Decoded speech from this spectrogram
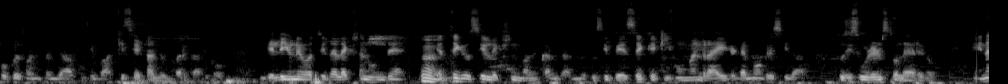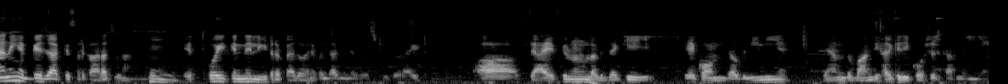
focus on Punjab ਤੁਸੀਂ ਬਾਕੀ ਸਟੇਟਾਂ ਦੇ ਉੱਪਰ ਕਰ ਲਓ। ਦਿੱਲੀ ਯੂਨੀਵਰਸਿਟੀ ਦਾ ਇਲੈਕਸ਼ਨ ਹੁੰਦੇ ਆ ਇੱਥੇ ਕਿ ਤੁਸੀਂ ਇਲੈਕਸ਼ਨ ਬੰਦ ਕਰ ਦਿੰਦੇ। ਹੋ। ਤੁਸੀਂ ਬੇਸਿਕ ਕਿ ਹਿਊਮਨ ਰਾਈਟ ਡੈਮੋਕ੍ਰੇਸੀ ਦਾ। ਤੁਸੀਂ ਸਟੂਡੈਂਟਸ ਤੋਂ ਲੈ ਰਹੇ ਹੋ। ਇਹਨਾਂ ਨੇ ਹੀ ਅੱਗੇ ਜਾ ਕੇ ਸਰਕਾਰਾਂ ਚਲਾਉਣਾ ਹੂੰ। ਇੱਥੋਂ ਹੀ ਕਿੰਨੇ ਲੀਡਰ ਪੈਦਾ ਹੋਏ ਨੇ ਪੰਜਾਬ ਯੂਨੀਵਰਸਿਟੀ ਤੋਂ ਰਾਈਟ ਤੇ ਆਈ ਫੀਲ ਉਹਨਾਂ ਨੂੰ ਲੱਗਦਾ ਕਿ ਇਹ ਕੌਮ ਦਬਨੀ ਨਹੀਂ ਹੈ ਤੇ ਹਮ ਦਬਾਉਣ ਦੀ ਹਰ ਕਿਸੇ ਦੀ ਕੋਸ਼ਿਸ਼ ਕਰ ਲੈਂਦੇ ਆ।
